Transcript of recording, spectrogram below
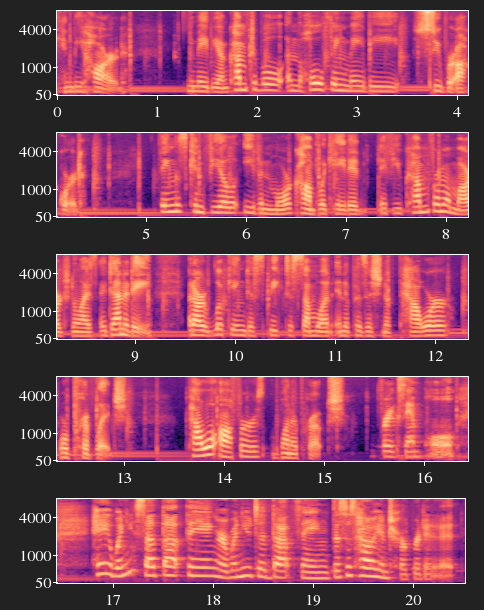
can be hard. You may be uncomfortable, and the whole thing may be super awkward. Things can feel even more complicated if you come from a marginalized identity and are looking to speak to someone in a position of power or privilege. Powell offers one approach. For example, hey, when you said that thing or when you did that thing, this is how I interpreted it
